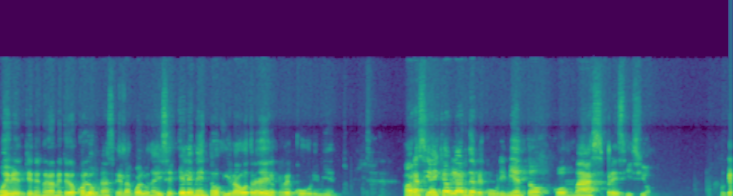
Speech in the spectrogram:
Muy bien, tienes nuevamente dos columnas, en la cual una dice elemento y la otra el recubrimiento. Ahora sí hay que hablar de recubrimiento con más precisión. ¿Ok?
